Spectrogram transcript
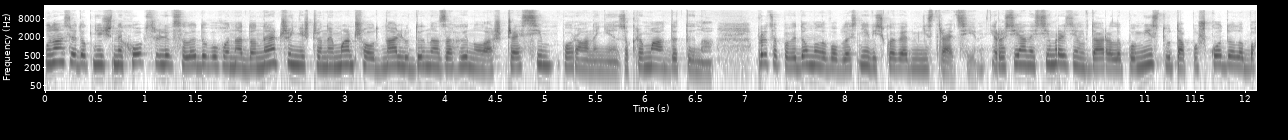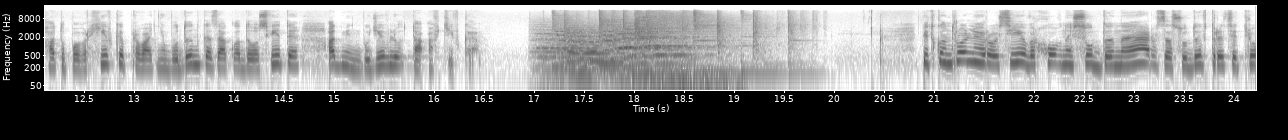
Унаслідок нічних обстрілів Селидового на Донеччині щонайменше одна людина загинула, ще сім поранені, зокрема дитина. Про це повідомили в обласній військовій адміністрації. Росіяни сім разів вдарили по місту та пошкодили багатоповерхівки, приватні будинки, заклади освіти, адмінбудівлю та автівки. Підконтрольної Росії Верховний суд ДНР засудив 33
